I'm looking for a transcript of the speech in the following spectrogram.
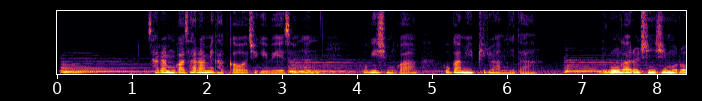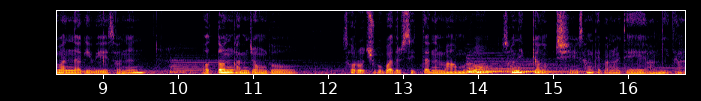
사람과 사람이 가까워지기 위해서는 호기심과 호감이 필요합니다. 누군가를 진심으로 만나기 위해서는 어떤 감정도 서로 주고받을 수 있다는 마음으로 선입견 없이 상대방을 대해야 합니다.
